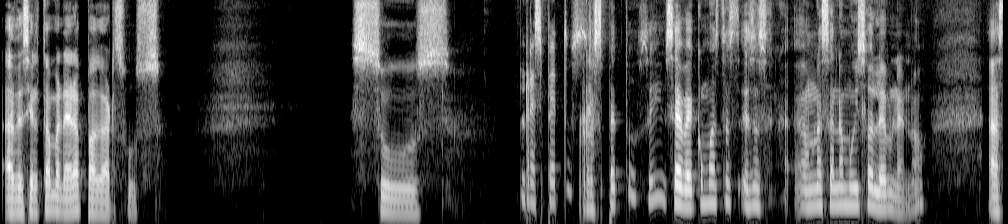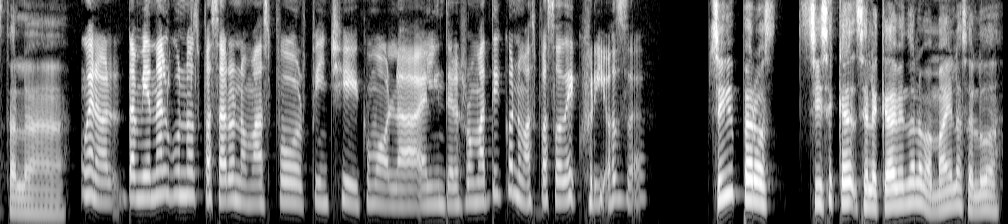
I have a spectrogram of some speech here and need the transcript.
a de cierta manera pagar sus... Sus Respetos. respetos, sí. Se ve como esta, esa escena- una escena muy solemne, ¿no? Hasta la... Bueno, también algunos pasaron nomás por pinche, como la, el interés romántico, nomás pasó de curiosa. Sí, pero sí se, queda- se le queda viendo a la mamá y la saluda.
